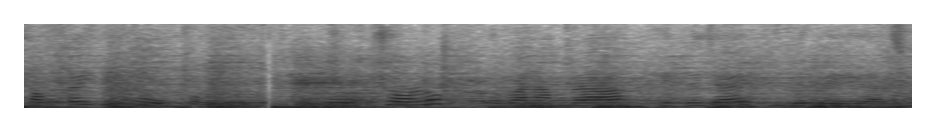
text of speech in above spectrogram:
সবটাই কিন্তু ওপরে। তো চলো, এবার আমরা খেতে যাই, খিদে পেয়ে গেছে।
